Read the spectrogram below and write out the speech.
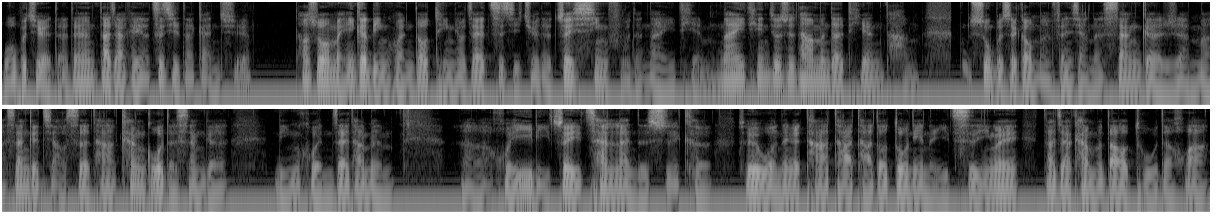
我不觉得，但是大家可以有自己的感觉。他说：“每一个灵魂都停留在自己觉得最幸福的那一天，那一天就是他们的天堂。”树不是跟我们分享了三个人吗？三个角色，他看过的三个灵魂，在他们呃回忆里最灿烂的时刻。所以我那个他他他都多念了一次，因为大家看不到图的话，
